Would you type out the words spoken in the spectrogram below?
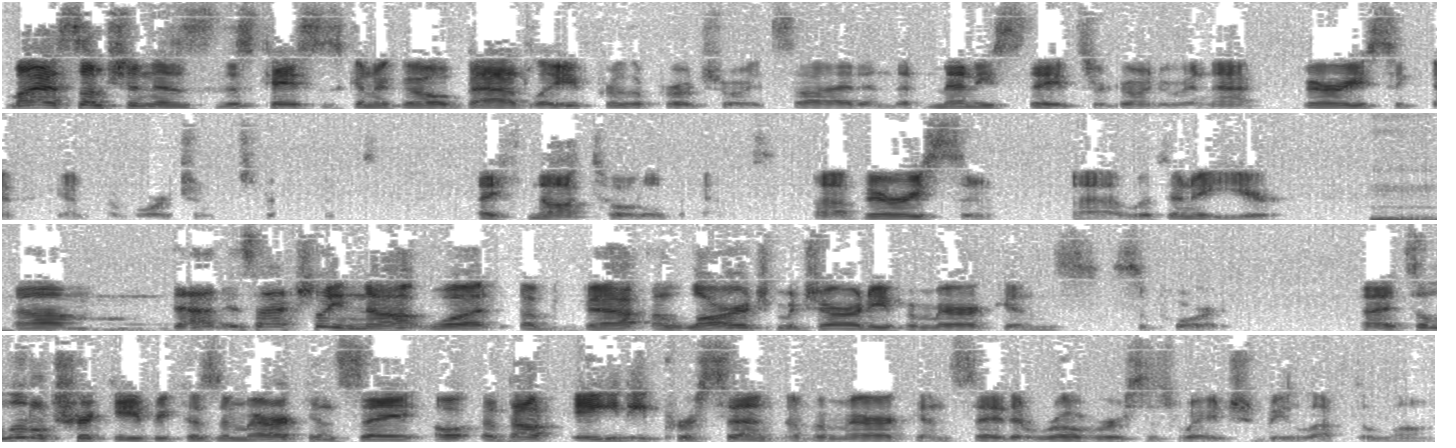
My assumption is this case is going to go badly for the pro-choice side, and that many states are going to enact very significant abortion restrictions, if not total bans, uh, very soon, uh, within a year. Mm. Um, that is actually not what a, a, large majority of Americans support. Uh, it's a little tricky because Americans say oh, about 80% of Americans say that Roe versus Wade should be left alone.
